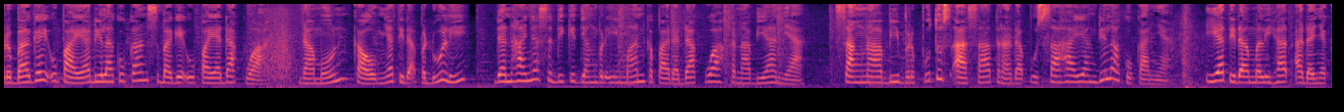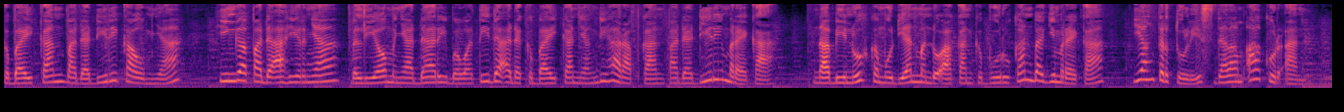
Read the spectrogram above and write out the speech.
Berbagai upaya dilakukan sebagai upaya dakwah, namun kaumnya tidak peduli dan hanya sedikit yang beriman kepada dakwah kenabiannya. Sang nabi berputus asa terhadap usaha yang dilakukannya. Ia tidak melihat adanya kebaikan pada diri kaumnya, hingga pada akhirnya beliau menyadari bahwa tidak ada kebaikan yang diharapkan pada diri mereka. Nabi Nuh kemudian mendoakan keburukan bagi mereka yang tertulis dalam Al-Quran.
